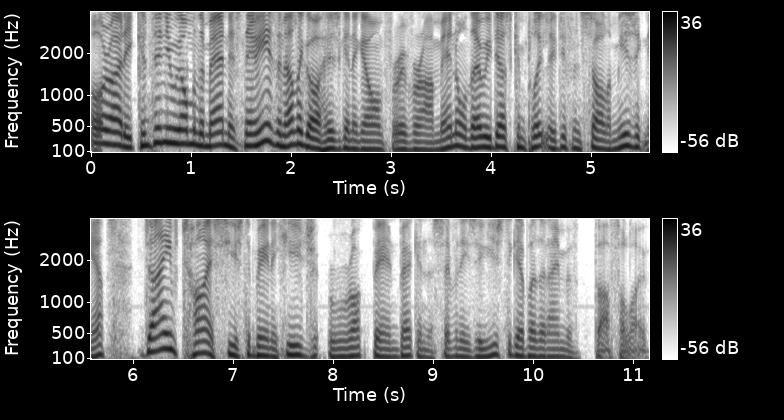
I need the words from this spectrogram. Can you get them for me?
Alrighty, continuing on with the madness. Now, here's another guy who's going to go on forever. Amen, although he does completely different style of music now. Dave Tice used to be in a huge rock band back in the 70s who used to go by the name of Buffalo.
